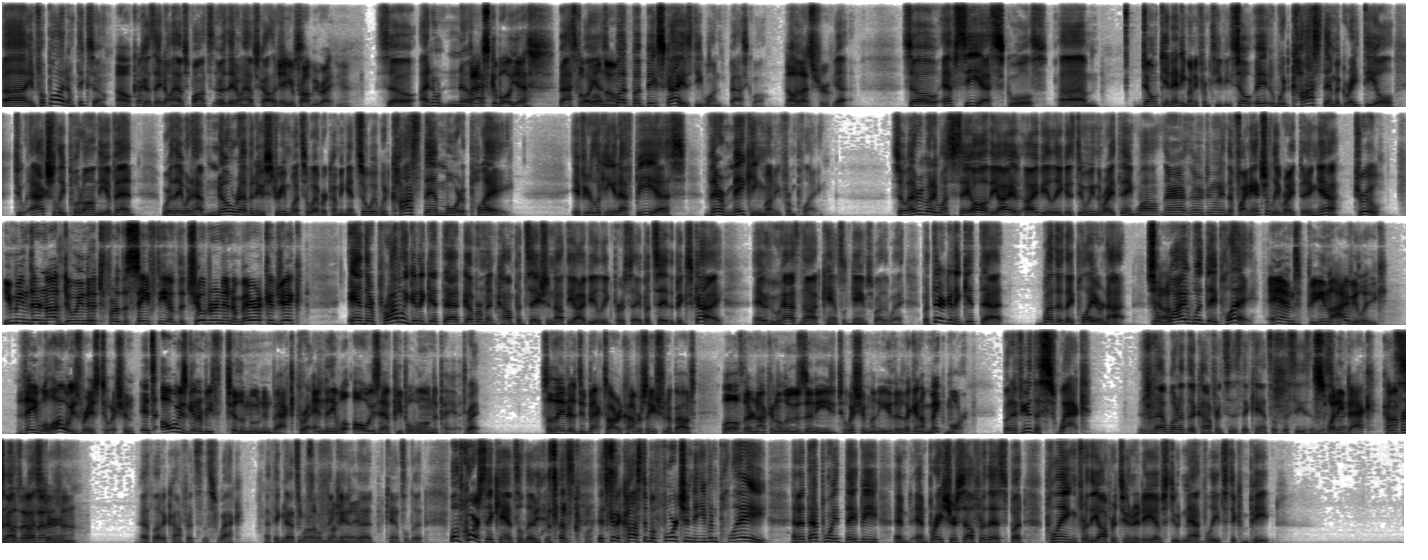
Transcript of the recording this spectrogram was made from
Uh, in football, I don't think so. Oh, okay. Because they don't have sponsors or they don't have scholarships. Yeah, you're probably right. Yeah. So I don't know. Basketball, yes. basketball, Football, yes, no. but but Big Sky is D1 basketball. Oh, So, that's true. Yeah. So FCS schools um, don't get any money from TV. So it would cost them a great deal to actually put on the event where they would have no revenue stream whatsoever coming in. So it would cost them more to play. If you're looking at FBS, they're making money from playing. So everybody wants to say, "Oh, the Ivy League is doing the right thing." Well, they're they're doing the financially right thing. Yeah, true. You mean they're not doing it for the safety of the children in America, Jake? And they're probably going to get that government compensation, not the Ivy League per se, but say the Big Sky, uh, who has not canceled games, by the way. But they're going to get that whether they play or not. So Yeah. why would they play? And being the Ivy League, they will always raise tuition. It's always going to be to the moon and back. Correct. And they will always have people willing to pay it. Right. So they do back to our conversation about well, if they're not going to lose any tuition money either, they're going to make more. But if you're the SWAC, isn't that one of the conferences that canceled the season? the Sweaty SWAC? back The conference is that what that is? Athletic Conference, the SWAC. I think that's one of them that, can- that canceled it. Well, of course they canceled it Yes, because it's going to cost them a fortune to even play. And at that point, they'd be and and brace yourself for this, but playing for the opportunity of student athletes to compete.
